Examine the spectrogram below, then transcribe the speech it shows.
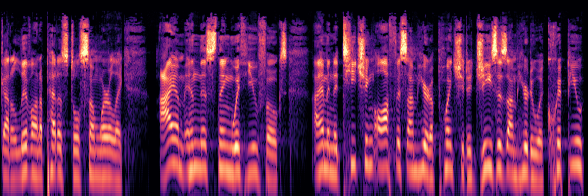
got to live on a pedestal somewhere. Like, I am in this thing with you folks. I am in a teaching office. I'm here to point you to Jesus. I'm here to equip you,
